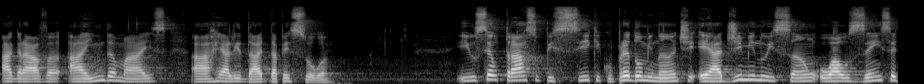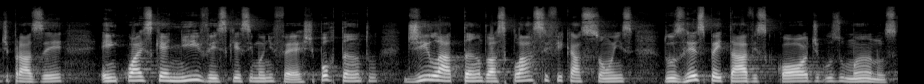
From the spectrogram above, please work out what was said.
agrava ainda mais a realidade da pessoa. E o seu traço psíquico predominante é a diminuição ou ausência de prazer em quaisquer níveis que se manifeste, portanto, dilatando as classificações dos respeitáveis códigos humanos.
